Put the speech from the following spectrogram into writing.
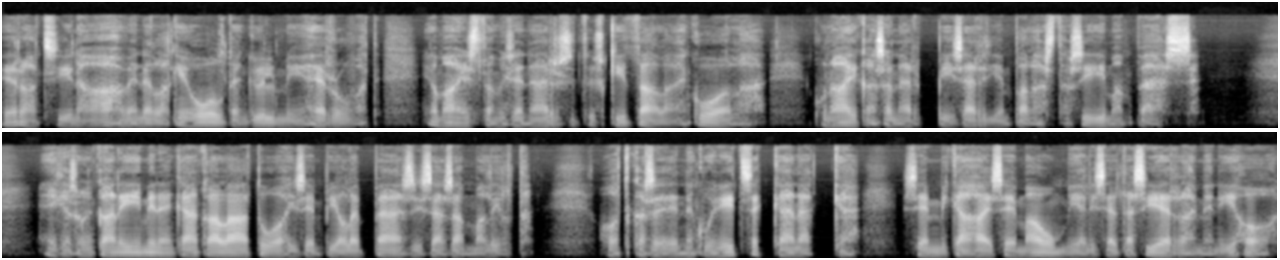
Herrat siinä ahvenellakin huulten kylmiin heruvat ja maistamisen ärsytys kitalain kuolaan, kun aikansa närppii särjen palasta siiman päässä. Eikä suinkaan ihminenkään kalaa tuohisempi ole pään Hotkasee ennen kuin itsekään äkkää sen, mikä haisee maunmieliseltä sierraimen ihoon.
